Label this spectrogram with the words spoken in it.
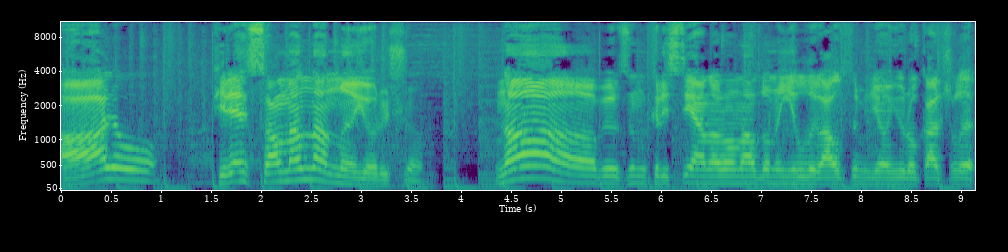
Alo. Prens Salman'la mı görüşüyorum? Ne yapıyorsun Cristiano Ronaldo'nun yıllık 6 milyon euro karşılığı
